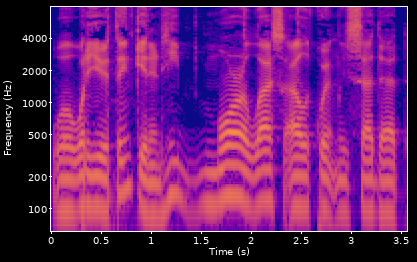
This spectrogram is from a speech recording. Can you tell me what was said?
well what are you thinking? And he more or less eloquently said that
